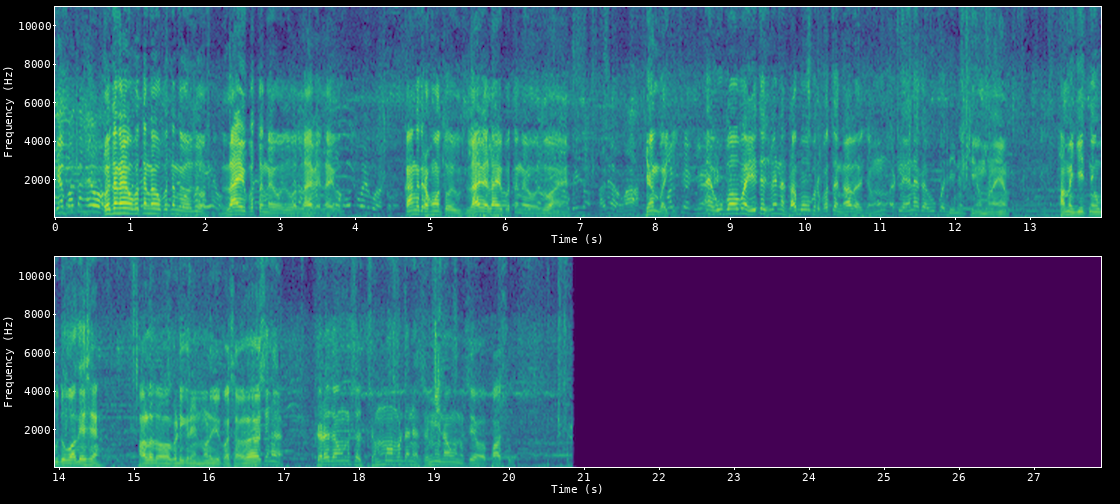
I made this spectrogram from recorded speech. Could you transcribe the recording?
કે પતંગ આવ્યો? પતંગ આવ્યો પતંગ આવ્યો પતંગ આવ્યો. જો લાઈવ પતંગ આવ્યો જો લાઈવ લાઈવ કાંગતરા હોતો આવ્યું લાવે લાવે પતંગ આવ્યો જો અહીંયા કેમ બાકી? એ ઊભા ઊભા હિતેશભાઈ ના ધાબા ઉપર પતંગ આવે છે હું એટલે એને કઈ ઉપાધિ નથી હમણાં એમ. સામે ગીત ને એવું બધું વાગે છે. હાલો તો ઘડી કરીને મળવી પાછા. હવે છે ને ઘરે જવાનું છે જમવા માટે ને જમીન આવવાનું છે પાછું.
